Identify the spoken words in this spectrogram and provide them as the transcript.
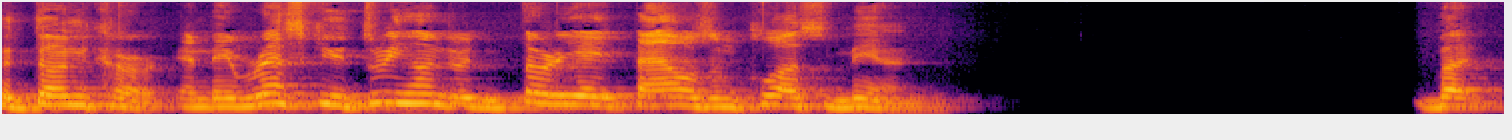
to Dunkirk, and they rescued 338,000 plus men. But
